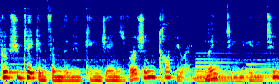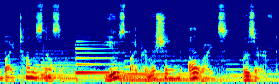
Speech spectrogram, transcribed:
Scripture taken from the New King James Version, copyright 1982 by Thomas Nelson, used by permission, all rights reserved.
